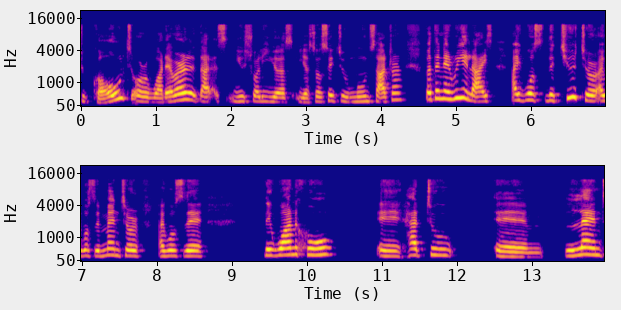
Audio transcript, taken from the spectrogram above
too cold or whatever that usually you, as, you associate to moon Saturn. But then I realized I was the tutor, I was the mentor, I was the the one who uh, had to um, lend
